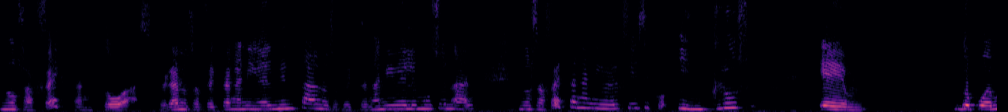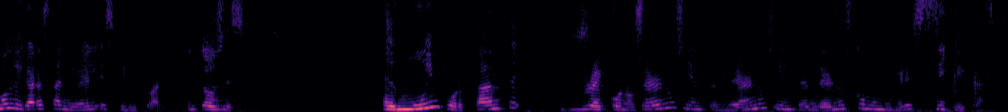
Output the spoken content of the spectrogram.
nos afectan todas, ¿verdad? Nos afectan a nivel mental, nos afectan a nivel emocional, nos afectan a nivel físico, incluso em, lo podemos ligar hasta nivel espiritual. Entonces, es muy importante reconocernos y entendernos y entendernos como mujeres cíclicas.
